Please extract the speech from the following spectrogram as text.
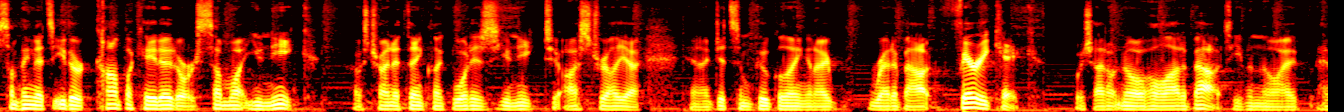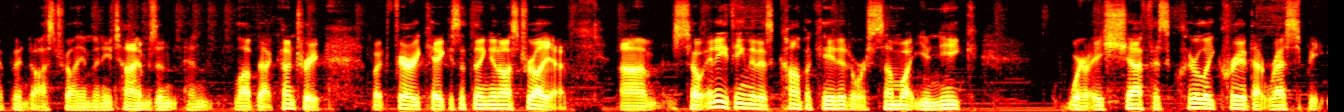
something that's either complicated or somewhat unique, I was trying to think like what is unique to Australia, and I did some googling and I read about fairy cake, which I don't know a whole lot about, even though I have been to Australia many times and, and love that country. But fairy cake is a thing in Australia. Um, so anything that is complicated or somewhat unique, where a chef has clearly created that recipe,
